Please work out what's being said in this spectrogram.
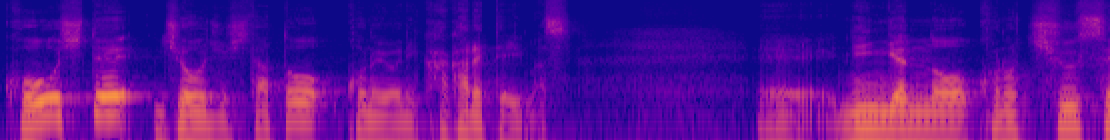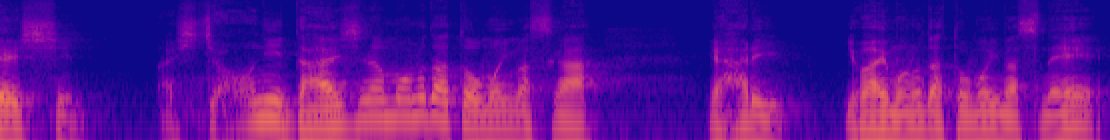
こうして成就したとこのように書かれています、えー、人間のこの忠誠心非常に大事なものだと思いますがやはり弱いものだと思いますね。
